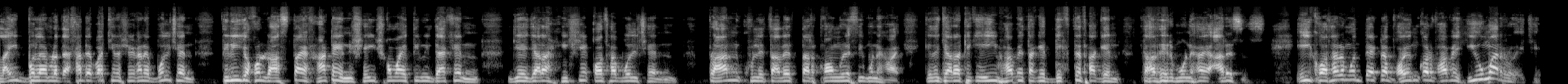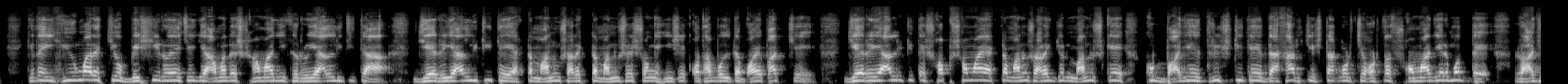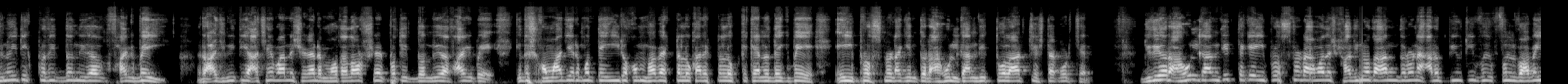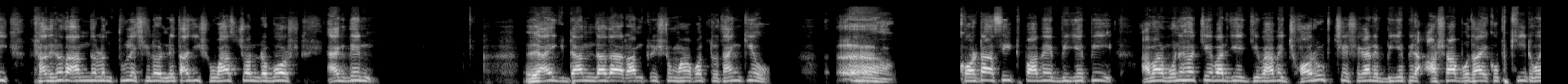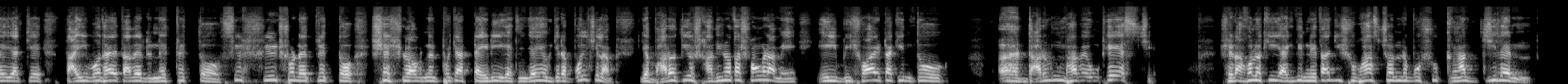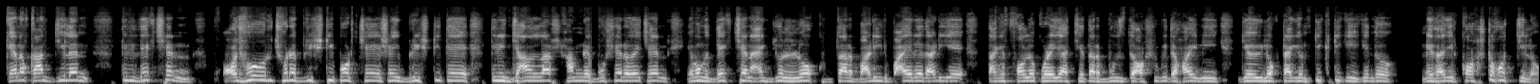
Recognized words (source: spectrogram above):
লাইভ বলে আমরা দেখাতে পারছি না। সেখানে বলছেন, তিনি যখন রাস্তায় হাঁটেন, সেই সময় তিনি দেখেন যে যারা হেসে কথা বলছেন, প্রাণ খুলে তাদের তার কংগ্রেসই মনে হয়। কিন্তু যারা ঠিক এইভাবে তাকে দেখতে থাকেন, তাদের মনে হয় আরএসএস। এই কথার মধ্যে একটা ভয়ঙ্কর ভাবে হিউমার রয়েছে। কিন্তু এই হিউমারের চেয়েও বেশি রয়েছে যে আমাদের সামাজিক রিয়ালিটিটা যে রিয়ালিটিতে একটা মানুষ আরেকটা মানুষের সঙ্গে হেসে কথা বলতে ভয় পাচ্ছে, যে রিয়ালিটিতে সব সময় একটা মানুষ আরেকজন মানুষকে খুব বাজে দৃষ্টিতে দেখার চেষ্টা করছে, অর্থাৎ সমাজের মধ্যে রাজনৈতিক প্রতিদ্বন্দ্বিতা থাকবেই। রাজনীতি আছে মানে সেখানে মতাদর্শের প্রতিদ্বন্দ্বিতা থাকবে, কিন্তু সমাজের মধ্যে এইরকম ভাবে একটা লোক আরেকটা লোককে কেন দেখবে? এই প্রশ্নটা কিন্তু রাহুল গান্ধী তোলার চেষ্টা করছেন। যদিও রাহুল গান্ধীর থেকে এই প্রশ্নটা আমাদের স্বাধীনতা আন্দোলনে আরও বিউটিফুল ভাবেই স্বাধীনতা আন্দোলন তুলেছিল নেতাজি সুভাষচন্দ্র বোস একদিন। লাইক ডান দাদা, রামকৃষ্ণ মহাপাত্র থ্যাংক ইউ কটা সিট পাবে বিজেপি আমার মনে হচ্ছে এবার যে যেভাবে ঝড় উঠছে, সেখানে বিজেপির আশা বোধহয় খুব ক্ষীণ হয়ে যাচ্ছে। তাই বোধহয় তাদের নেতৃত্ব শীর্ষ নেতৃত্ব শেষ লগ্নের প্রচারটা এড়িয়ে গেছেন। যাই হোক, যেটা বলছিলাম যে ভারতীয় স্বাধীনতা সংগ্রামে এই বিষয়টা কিন্তু দারুণভাবে উঠে এসছে। সেটা হলো কি, একদিন নেতাজি সুভাষচন্দ্র বসু কাঁদছিলেন। কেন কাঁদছিলেন? তিনি দেখছেন, অঝোর ঝরে বৃষ্টি পড়ছে। সেই বৃষ্টিতে তিনি জানলার সামনে বসে রয়েছেন এবং দেখছেন একজন লোক তার বাড়ির বাইরে দাঁড়িয়ে তাকে ফলো করে যাচ্ছে। তার বুঝতে অসুবিধা হয়নি যে ওই লোকটা একজন টিকটিকি, কিন্তু নেতাজির কষ্ট হচ্ছিল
